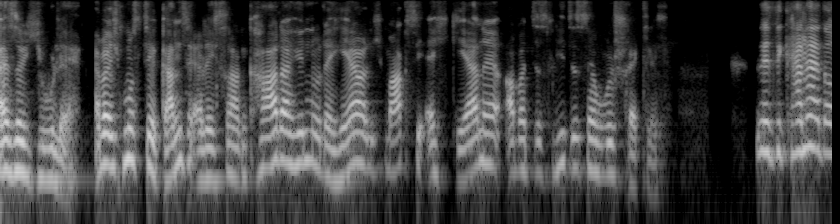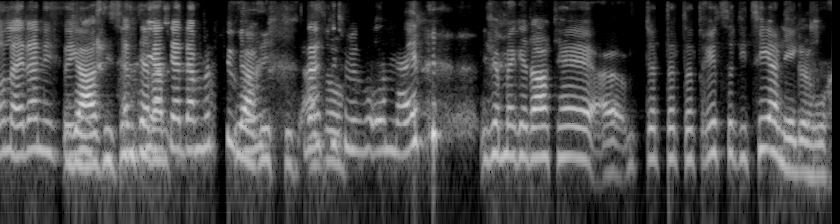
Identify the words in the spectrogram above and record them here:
Also Jule, aber ich muss dir ganz ehrlich sagen, Kader hin oder her, ich mag sie echt gerne, aber das Lied ist ja wohl schrecklich. Ne, sie kann halt auch leider nicht singen. Ja, sie singt also ja sie dann. hat ja da mitgesungen. Ja, richtig. Also, ich mir so, oh nein. ich habe mir gedacht, hey, äh, da, da, da drehst du die Zehernägel hoch.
